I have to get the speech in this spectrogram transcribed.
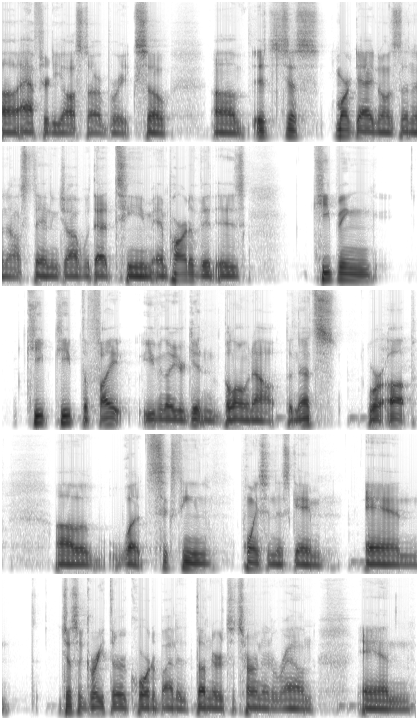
uh, after the All Star break. So um, it's just Mark Daigneault has done an outstanding job with that team, and part of it is keeping keep keep the fight even though you're getting blown out. The Nets were up uh, what 16 points in this game, and just a great third quarter by the Thunder to turn it around and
